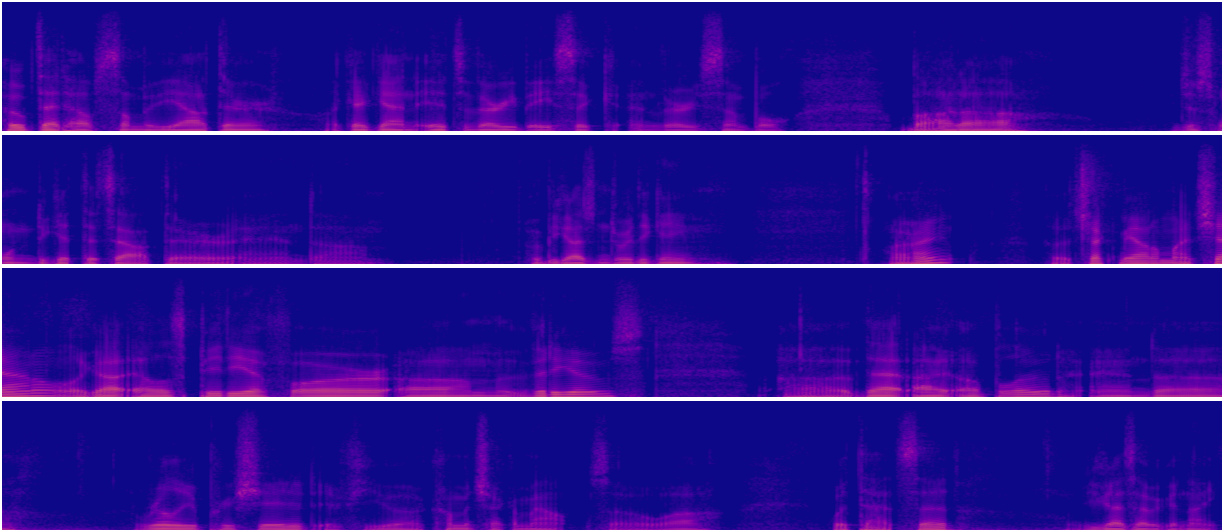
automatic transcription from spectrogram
hope that helps some of you out there. Like again, it's very basic and very simple, but uh, just wanted to get this out there, and um, hope you guys enjoyed the game. All right. So check me out on my channel. I got LSPDFR um, videos uh, that I upload, and uh, really appreciate it if you uh, come and check them out. So with that said, you guys have a good night.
